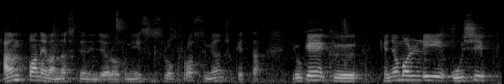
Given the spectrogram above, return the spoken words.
다음번에 만났을 때는 이제 여러분이 스스로 풀었으면 좋겠다. 요게 그 개념 원리 50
